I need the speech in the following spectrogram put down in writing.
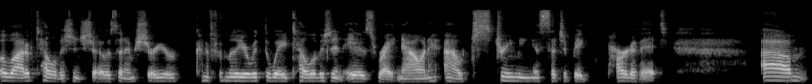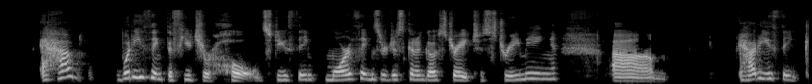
a, lot of television shows, and I'm sure you're kind of familiar with the way television is right now and how streaming is such a big part of it, um, how what do you think the future holds? Do you think more things are just going to go straight to streaming? Um, how do you think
